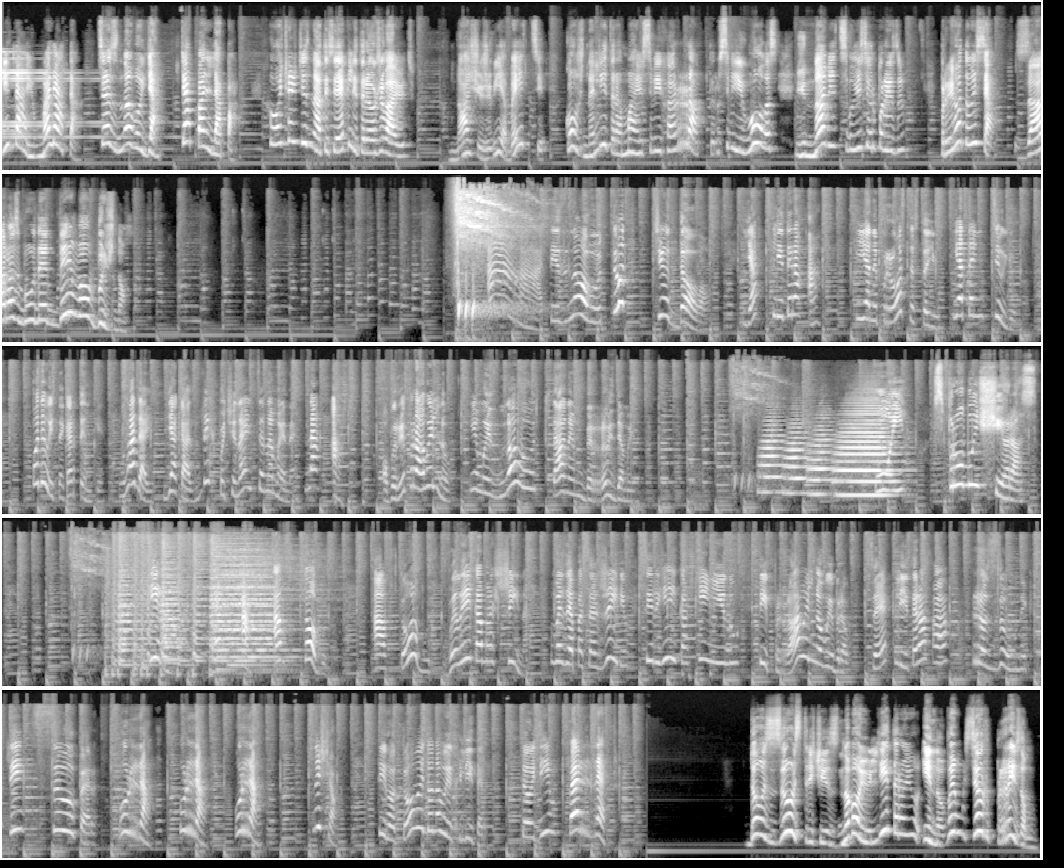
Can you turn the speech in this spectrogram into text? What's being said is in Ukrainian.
Вітаю, малята! Це знову я, Тяпа-ляпа. Хочеш дізнатися, як літери оживають? В нашій живій абетці кожна літера має свій характер, свій голос і навіть свої сюрпризи. Приготуйся! Зараз буде дивовижно. А, ти знову тут? Чудово! Подивись картинки. Вгадай, яка з них починається на мене. На А. Обери правильну, і ми знову станемо друзями. Ой, спробуй ще раз. Вірно. А, автобус. Автобус велика машина. Везе пасажирів Сергійка Фініну. Ти правильно вибрав. Це літера А. Розумник. Ти готовий до нових літер? Тоді вперед! До зустрічі з новою літерою і новим сюрпризом!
